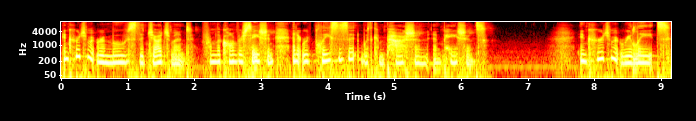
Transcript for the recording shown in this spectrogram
Encouragement removes the judgment from the conversation and it replaces it with compassion and patience. Encouragement relates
